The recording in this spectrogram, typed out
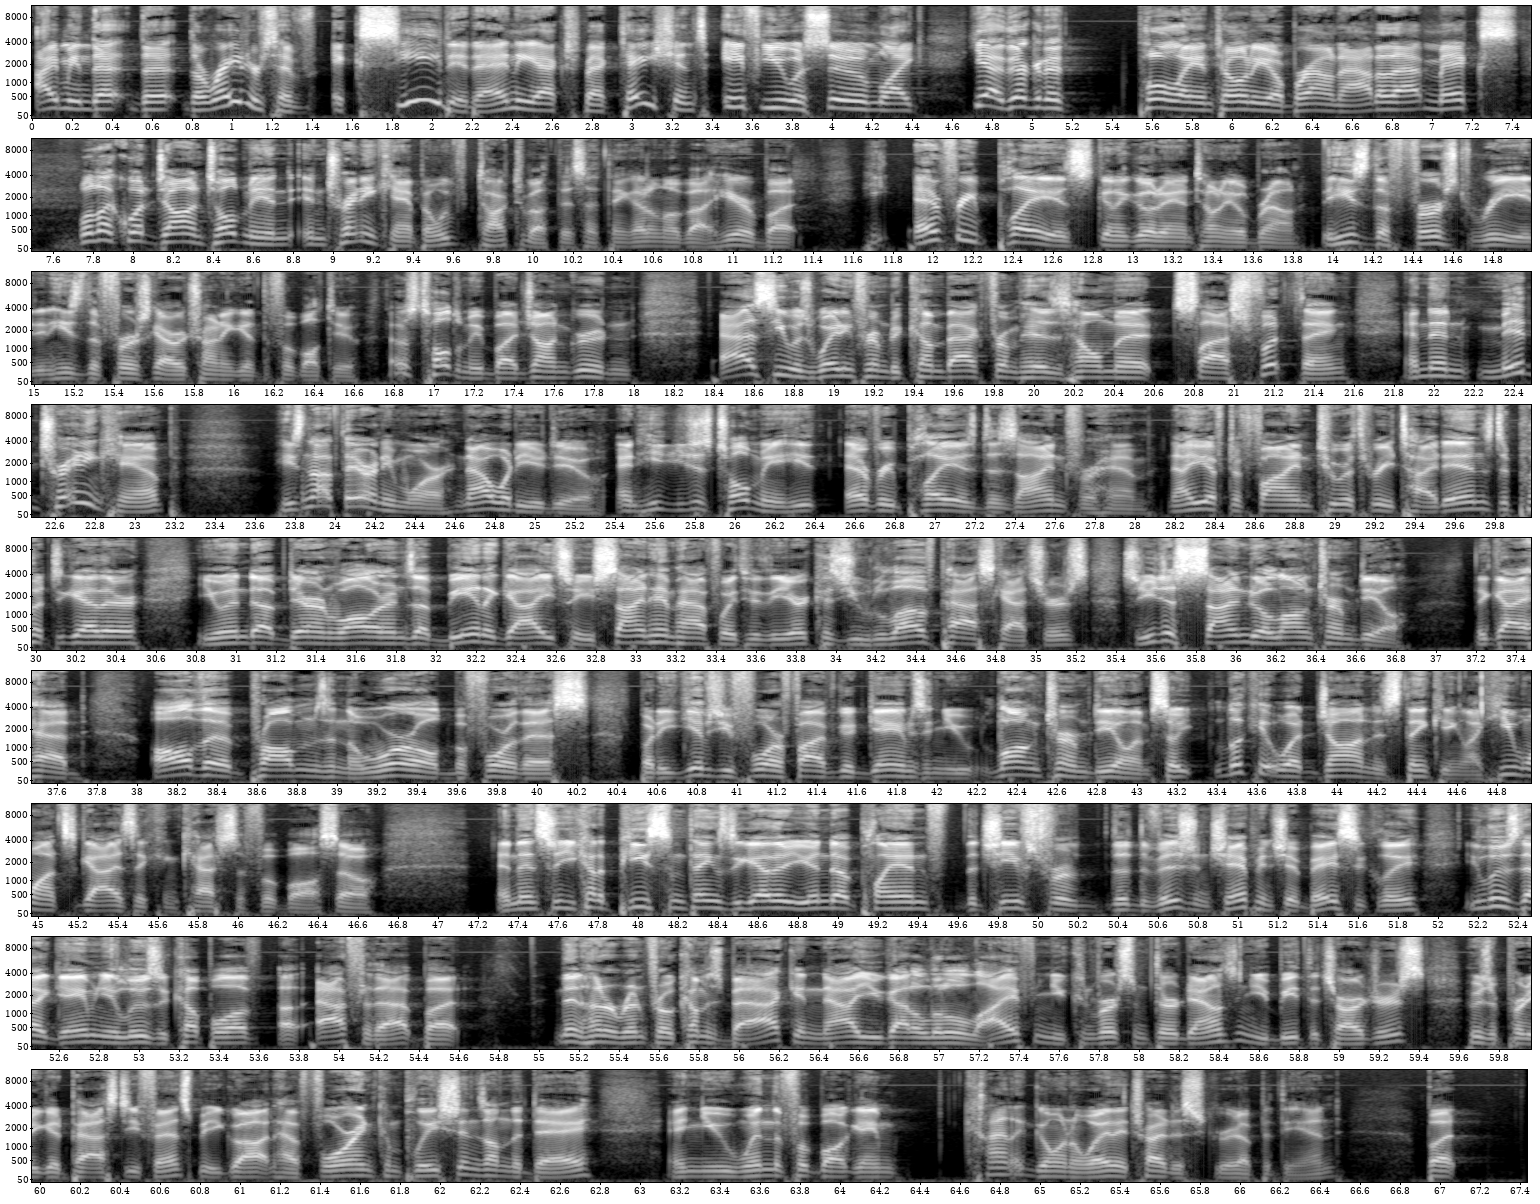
I mean, the, the the Raiders have exceeded any expectations. If you assume, like, yeah, they're going to pull Antonio Brown out of that mix. Well, like what Jon told me in, in training camp, and we've talked about this, I think, I don't know about here, but he, every play is going to go to Antonio Brown. He's the first read, and he's the first guy we're trying to get the football to. That was told to me by Jon Gruden as he was waiting for him to come back from his helmet slash foot thing, and then mid training camp, he's not there anymore. Now what do you do? And he you just told me he, every play is designed for him. Now you have to find two or three tight ends to put together. You end up Darren Waller ends up being a guy, so you sign him halfway through the year because you love pass catchers. So you just sign him to a long term deal. The guy had all the problems in the world before this, but he gives you four or five good games and you long term deal him. So look at what Jon is thinking. Like he wants guys that can catch the football. So and then so you kind of piece some things together. You end up playing the Chiefs for the division championship. Basically, you lose that game and you lose a couple of uh, after that, but. Then Hunter Renfrow comes back, and now you got a little life, and you convert some third downs, and you beat the Chargers, who's a pretty good pass defense. But you go out and have four incompletions on the day, and you win the football game, kind of going away. They tried to screw it up at the end,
